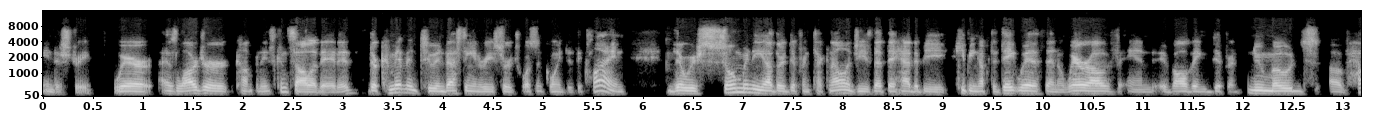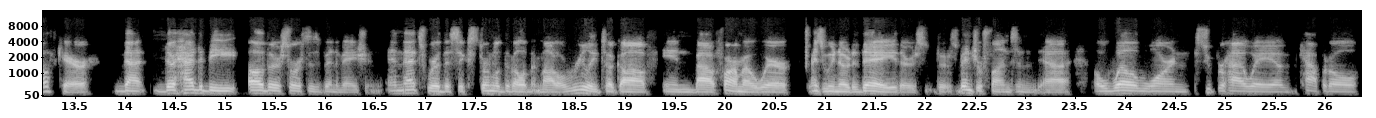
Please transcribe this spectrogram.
industry, where as larger companies consolidated, their commitment to investing in research wasn't going to decline. There were so many other different technologies that they had to be keeping up to date with and aware of and evolving different new modes of healthcare that there had to be other sources of innovation. And that's where this external development model really took off in biopharma, where, as we know today, there's there's venture funds and uh, a well-worn superhighway of capital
